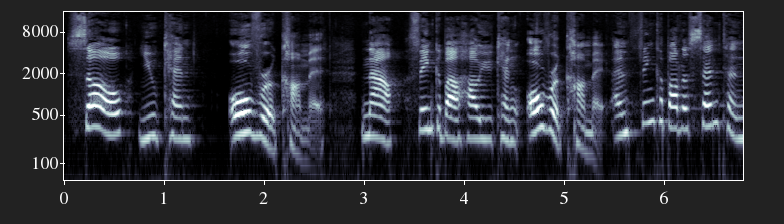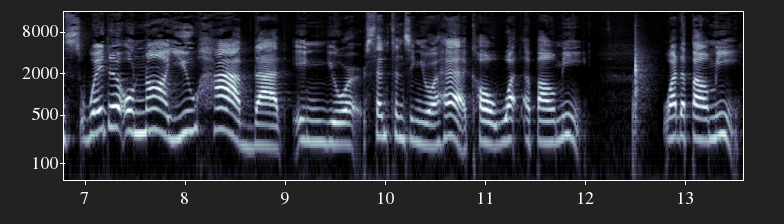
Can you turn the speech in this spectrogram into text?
so you can overcome it. Now, think about how you can overcome it and think about a sentence, whether or not you have that in your sentence in your head called, What about me? What about me?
